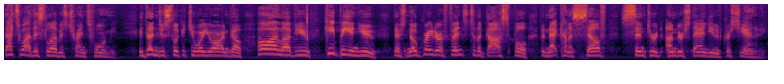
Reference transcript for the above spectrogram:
That's why this love is transforming. It doesn't just look at you where you are and go, Oh, I love you. Keep being you. There's no greater offense to the gospel than that kind of self centered understanding of Christianity.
